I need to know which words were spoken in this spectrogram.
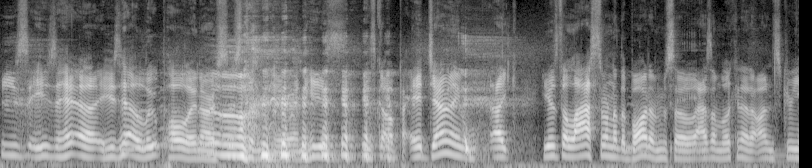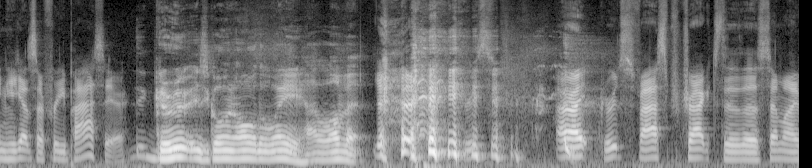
he's he's hit a he's hit a loophole in our oh. system here, and he's he's got a, it generally like he was the last one at the bottom. So as I'm looking at it on screen, he gets a free pass here. Groot is going all the way. I love it. All right, Groot's fast tracked to the semi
